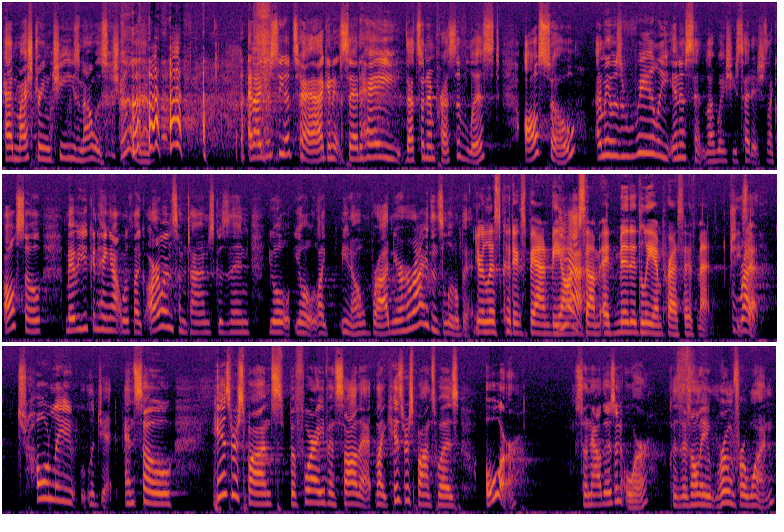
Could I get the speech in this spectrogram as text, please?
had my string cheese and I was chilling. and I just see a tag and it said, "Hey, that's an impressive list." Also, I mean, it was really innocent the way she said it. She's like, also, maybe you can hang out with like Arlan sometimes because then you'll you'll like you know broaden your horizons a little bit. Your list could expand beyond yeah. some admittedly impressive men. She right. said. Totally legit. And so, his response before I even saw that, like his response was, or. So now there's an or because there's only room for one.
